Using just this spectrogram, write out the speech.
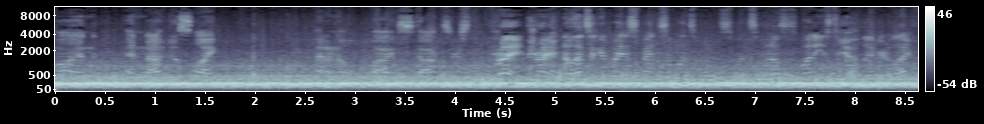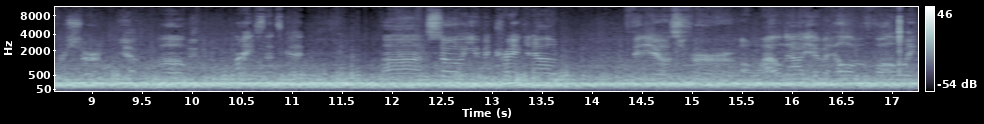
fun, and not just like, I don't know, buy stocks or something. Right, right. No, that's a good way to spend someone's spend someone else's money is to Yeah. go live your life for sure. Yeah. Um, nice, that's good. Uh, so you've been cranking out videos for a while now. You have a hell of a following.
